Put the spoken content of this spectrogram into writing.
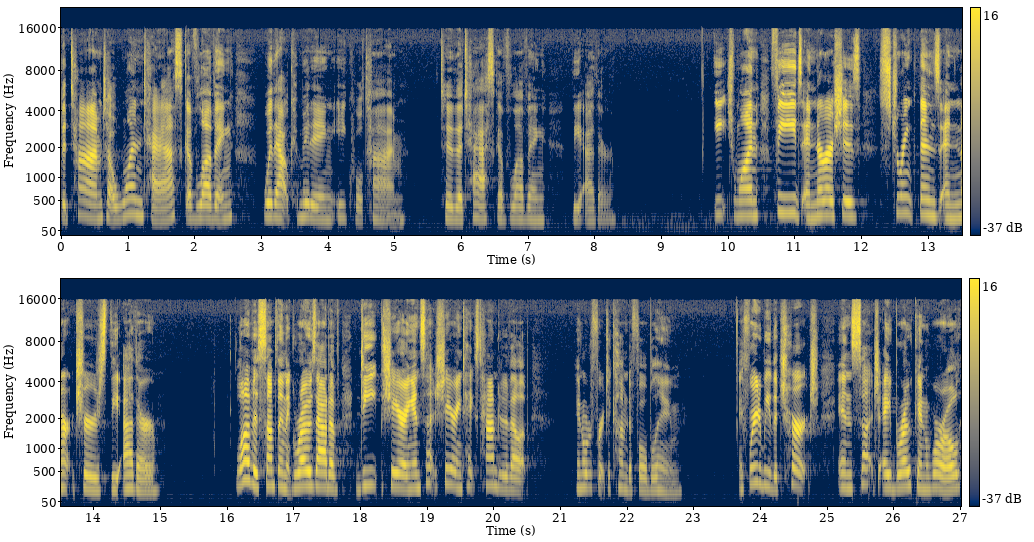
the time to one task of loving without committing equal time to the task of loving the other. Each one feeds and nourishes, strengthens and nurtures the other. Love is something that grows out of deep sharing, and such sharing takes time to develop in order for it to come to full bloom. If we're to be the church in such a broken world,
